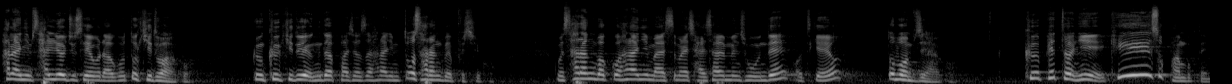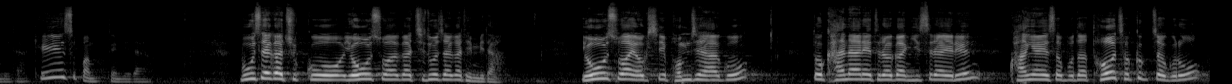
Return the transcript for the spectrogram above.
하나님 살려주세요라고 또 기도하고 그럼 그 기도에 응답하셔서 하나님 또 사랑 베푸시고 그럼 사랑받고 하나님 말씀 안에 잘 살면 좋은데 어떻게 해요? 또 범죄하고 그 패턴이 계속 반복됩니다. 계속 반복됩니다. 모세가 죽고 여호수아가 지도자가 됩니다. 여호수아 역시 범죄하고 또 가나안에 들어간 이스라엘은 광야에서보다 더 적극적으로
